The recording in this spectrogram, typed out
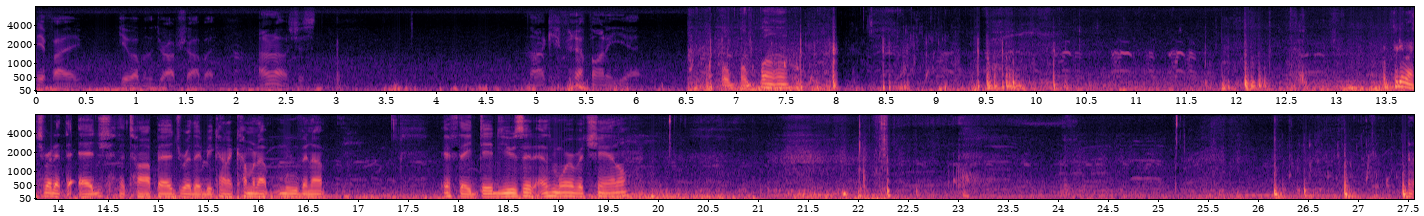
If I give up on the drop shot, but I don't know. It's just not giving up on it yet. Boom, boom, boom. We're pretty much right at the edge, the top edge, where they'd be kind of coming up, moving up. If they did use it as more of a channel. And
